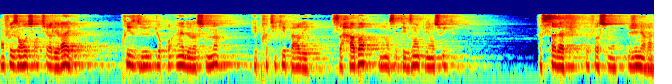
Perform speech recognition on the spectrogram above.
en faisant ressortir les règles prises du Coran et de la Sunna et pratiquées par les Sahaba dans cet exemple et ensuite Salaf de façon générale.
